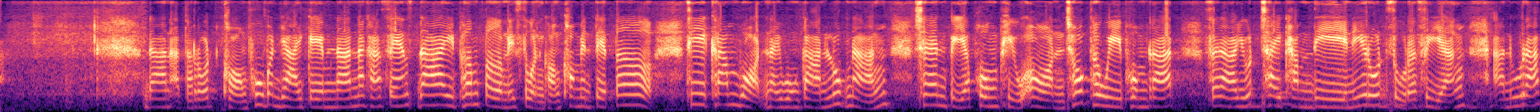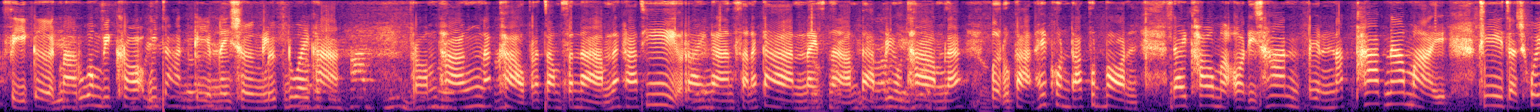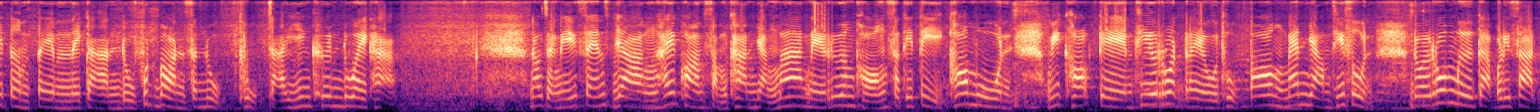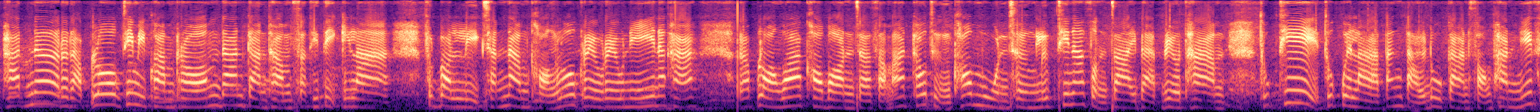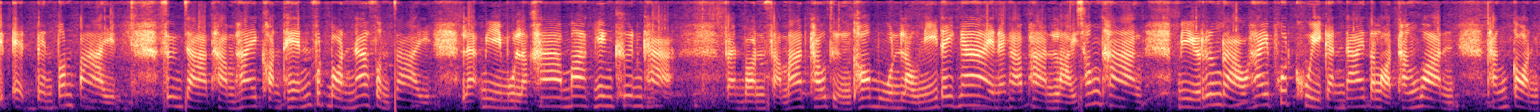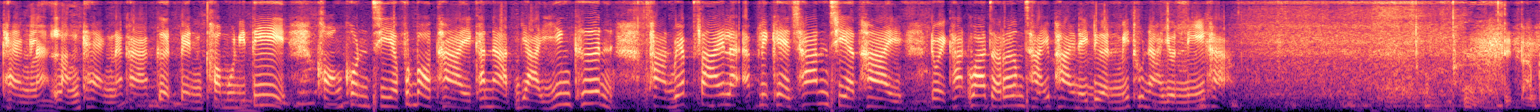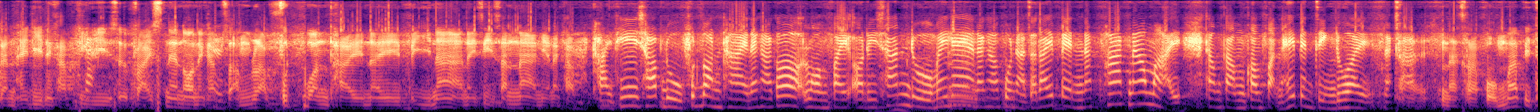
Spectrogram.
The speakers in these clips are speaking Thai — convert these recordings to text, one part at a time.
ด้านอัตรสของผู้บรรยายเกมนั้นนะคะเซนส์ได้เพิ่มเติมในส่วนของคอมเมนเตเตอร์ ที่คร่ำวอดในวงการลูกหนัง เช่นปิยพงษ์ผิวอ่อน โชคทวีพรมรัตน์สรายุทธชัยคำดี นิรุตสุรเสียง อนุรักษ์ศรีเกิดมาร่วมวิเคราะห์วิจารณ์เกมในเชิงลึกด้วยค่ะ พร้อมทั้งนักข่าวประจำสนามนะคะที่รายงานสถานการณ์ในสนามแบบเรียลไทม์และเปิดโอกาสให้คนรักฟุตบอล ได้เข้ามาออดิชั่น เป็นนักพากย์หน้าใหม่ ที่จะช่วยเติมเต็มในการดูฟุตบอลสนุกถูกใจยิ่งขึ้นด้วยค่ะ นอกจากนี้เซนส์ยังให้ความสำคัญอย่างมากในเรื่องของสถิติข้อมูล วิเคราะห์เกมที่รวดเร็วถูกต้องแม่นยำที่สุด โดยร่วมมือกับบริษัทพาร์ทเนอร์ ระดับโลกที่มีความพร้อมด้านการทำสถิติกีฬา ฟุตบอลลีกชั้นนำของโลกเร็วๆนี้นะคะ รับรองว่าคอบอลจะสามารถเข้าถึงข้อมูลเชิงลึกที่น่าสนใจแบบเรียลไทม์ทุกที่ทุกเวลาตั้งแต่ฤดูกาล 2021 เป็นต้นไป ซึ่งจะทำให้คอนเทนต์ฟุตบอลน่าสนใจและมีมูลค่ามากยิ่งขึ้นค่ะ แฟนบอลสามารถเข้าถึงข้อมูลเหล่านี้ได้ง่ายนะคะ ผ่านหลายช่องทาง มีเรื่องราวให้พูดคุยกันได้ตลอดทั้งวัน ทั้งก่อนแข่งและหลังแข่งนะคะ เกิดเป็นคอมมูนิตี้ของคนเชียร์ฟุตบอลไทยขนาดใหญ่ยิ่งขึ้น ผ่านเว็บไซต์และแอปพลิเคชันเชียร์ไทย โดยคาดว่าจะเริ่มใช้ภายในเดือนมิถุนายนนี้ค่ะ ติดตามกันให้ดีนะครับค่ะมีเซอร์ไพรส์แน่นอนนะครับค่ะสำหรับฟุตบอลไทยในปีหน้าในซีซั่นหน้าเนี่ยนะครับ ใครที่ชอบดูฟุตบอลไทยนะคะ ก็ลองไปออดิชั่นดูไม่แน่นะคะ คุณอาจจะได้เป็นนักพากย์หน้าใหม่ทำตามความฝันให้เป็นจริงด้วยนะคะใช่นะครับผมมาปิด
